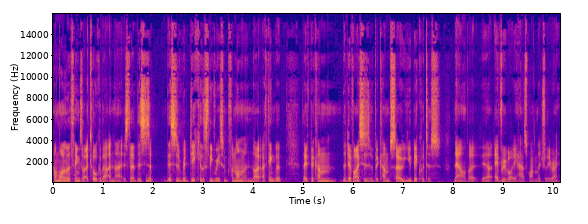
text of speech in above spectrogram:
and one of the things that I talk about in that is that this is a this is a ridiculously recent phenomenon. I, I think that they've become the devices have become so ubiquitous now that you know, everybody has one, literally, right?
